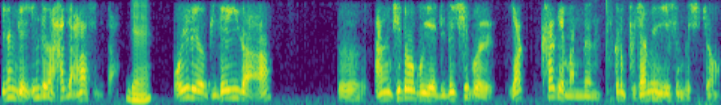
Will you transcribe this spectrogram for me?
이런 게 인정을 하지 않았습니다. 예. 오히려 비대위가 그당 지도부의 리더십을 약하게 만든 그런 부작용이 있은 것이죠.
